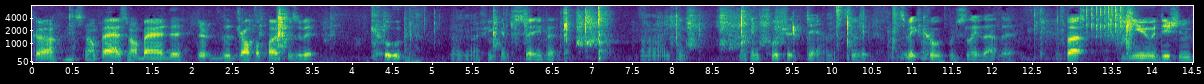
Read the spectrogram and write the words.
Go. It's not bad. It's not bad. The the, the dropper post is a bit cooked. I don't know if you can see, but uh, you can you can push it down. It's a bit it's a bit cooked. We'll just leave that there. But new addition.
